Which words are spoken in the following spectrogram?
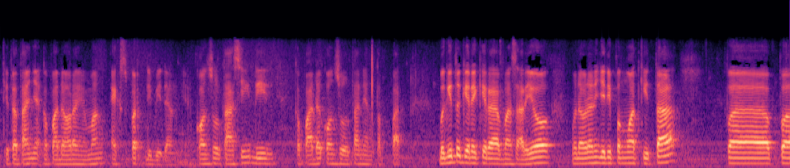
Kita tanya kepada orang yang memang expert di bidangnya. Konsultasi di kepada konsultan yang tepat. Begitu kira-kira Mas Aryo. Mudah-mudahan jadi penguat kita pe, pe,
